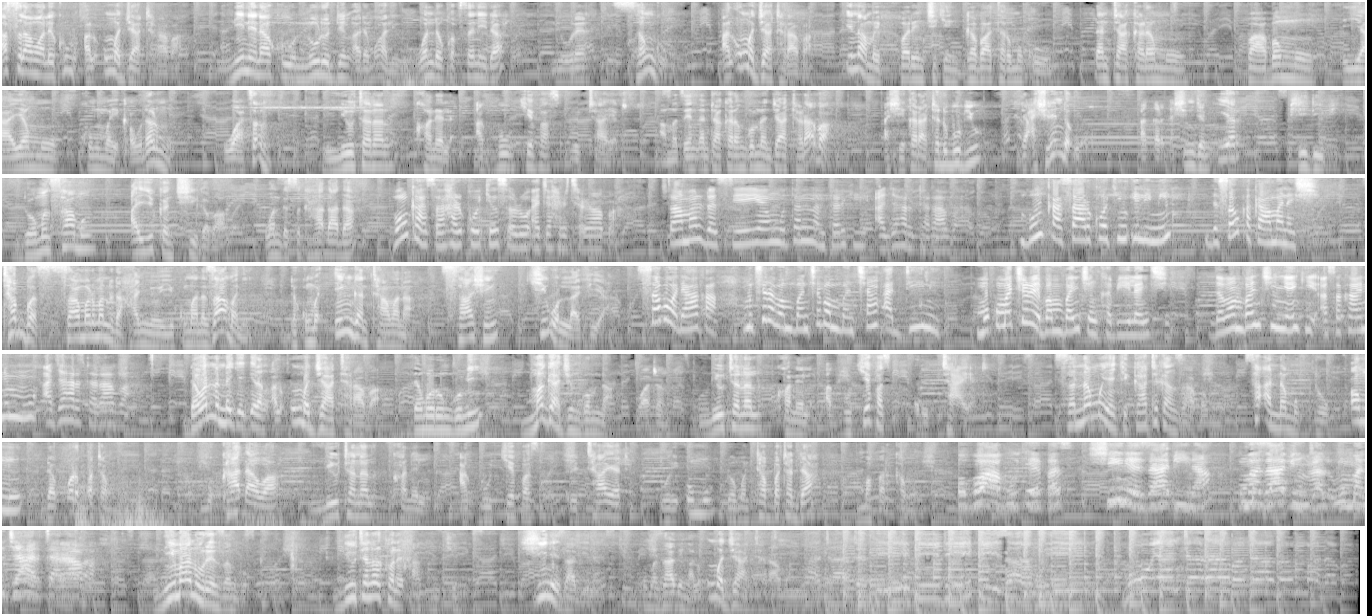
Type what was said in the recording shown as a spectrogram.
Assalamu alaikum al'ummar jihar Taraba. Ni ne naku Nuruddin Adamu Aliyu wanda fi sani da Nuren Zango. Al'ummar jihar Taraba ina mai farin cikin gabatar muku ɗan takararmu, babanmu, yayanmu kuma mai ƙaunarmu. Watan Lieutenant Colonel Agbu Kefas retired a matsayin ɗan takarar gwamnan jihar Taraba a shekara ta 2023 a ƙarƙashin jam'iyyar PDP domin samun ayyukan ci gaba wanda suka hada da bunkasa harkokin tsaro a jihar Taraba. samar da siyayyen wutan lantarki a jihar Taraba. Bunkasa harkokin ilimi da sauƙaƙa mana shi. tabbas samar mana da hanyoyi kuma na zamani da kuma inganta mana sashin kiwon lafiya. Saboda haka mu cire bambance-bambancen addini. Mu kuma cire bambancin kabilanci. Da bambancin yanki a tsakaninmu a jihar Taraba. Da wannan nake kiran al'ummar jihar Taraba da murungumi magajin gwamna watan Lieutenant Colonel Abu Kefas retired. Sannan mu yanki katukan zabenmu sa'an nan mu fito kwanmu da kwarkwatanmu mu kaɗawa Lieutenant Colonel Abu Kefas retired ƙuri'unmu domin tabbatar da mafarkanmu. Bobo Abu Tefas shine zaɓi na kuma zaɓin al'umman jihar Taraba. Ni ma Nuren Zango, Lieutenant Colonel Abu Kefas shi ne zaɓina kuma zaɓin al'ummar jihar Taraba.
